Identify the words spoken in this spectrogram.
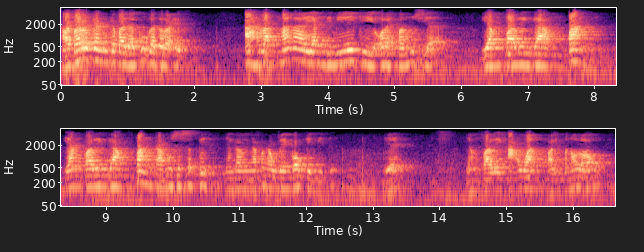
Kabarkan kepadaku kata Rahim, ahlak mana yang dimiliki oleh manusia yang paling gampang yang paling gampang kamu sesepit, yang paling gampang kamu bengkokin gitu. Ya. Yang paling awan, paling menolong.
